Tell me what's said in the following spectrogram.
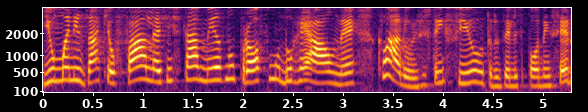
E humanizar que eu falo é a gente estar mesmo próximo do real, né? Claro, existem filtros, eles podem ser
